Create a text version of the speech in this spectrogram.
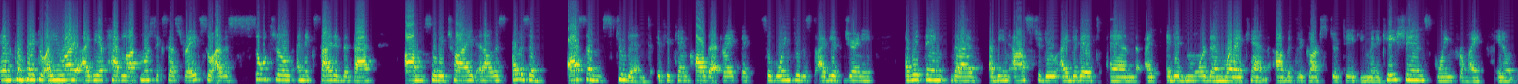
And compared to IUI, IVF had a lot more success rates. So I was so thrilled and excited with that. Um, so we tried, and I was I was an awesome student, if you can call that right. Like, so going through this IVF journey, everything that I've, I've been asked to do, I did it, and I, I did more than what I can uh, with regards to taking medications, going for my you know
